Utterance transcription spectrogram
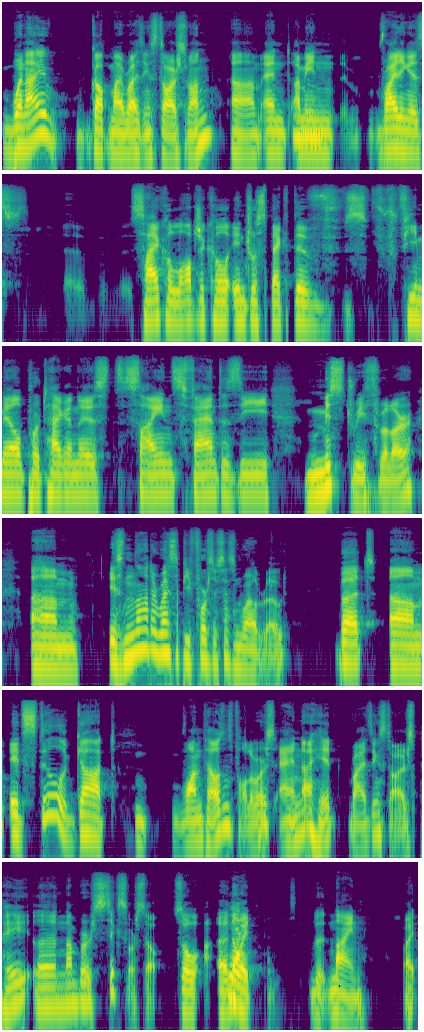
when I got my Rising Stars run, um, and I Mhm. mean, writing is uh, psychological, introspective, female protagonist, science, fantasy, mystery thriller, um, is not a recipe for success in Royal Road, but um, it's still got 1,000 followers, and I hit Rising Stars pay uh, number six or so. So uh, no, Yeah. wait, nine. right?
